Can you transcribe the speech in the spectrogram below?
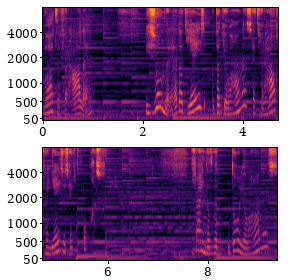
Wat een verhaal, hè? Bijzonder, hè? Dat, Jezus, dat Johannes het verhaal van Jezus heeft opgeschreven. Fijn dat we door Johannes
